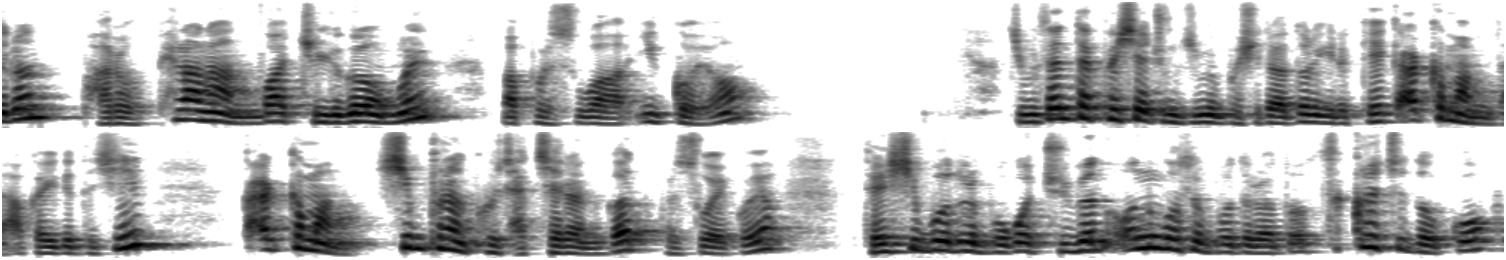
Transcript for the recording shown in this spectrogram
들은 바로 편안함과 즐거움을 맛볼 수가 있고요. 지금 센터페시아 중심에 보시라도 이렇게 깔끔합니다. 아까 얘기했듯이 깔끔한 심플한 그 자체라는 것 볼 수가 있고요. 대시보드를 보고 주변 어느 곳을 보더라도 스크래치도 없고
